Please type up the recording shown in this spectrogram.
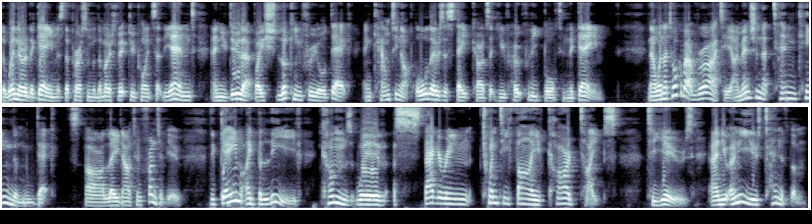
The winner of the game is the person with the most victory points at the end, and you do that by sh- looking through your deck and counting up all those estate cards that you've hopefully bought in the game. Now, when I talk about variety, I mentioned that 10 kingdom decks are laid out in front of you. The game, I believe, comes with a staggering 25 card types to use, and you only use 10 of them.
